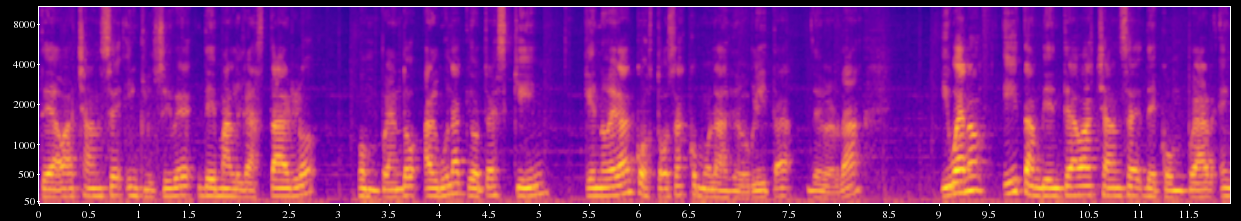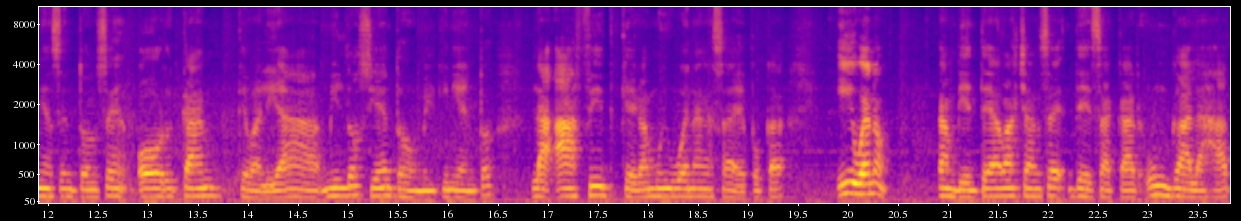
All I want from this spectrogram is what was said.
te daba chance inclusive de malgastarlo comprando alguna que otra skin que no eran costosas como las de ahorita, de verdad. Y bueno, y también te daba chance de comprar en ese entonces Orcan, que valía 1200 o 1500. La AFIT, que era muy buena en esa época. Y bueno, también te daba chance de sacar un Galahad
